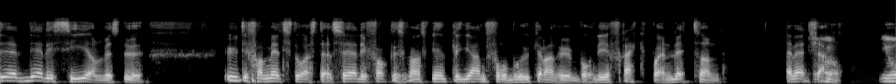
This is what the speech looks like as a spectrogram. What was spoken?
det, det de sier, hvis du Ut ifra mitt ståsted, så er de faktisk ganske intelligent for å bruke den humoren. De er frekk på en litt sånn Jeg vet ikke. Jo, jo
